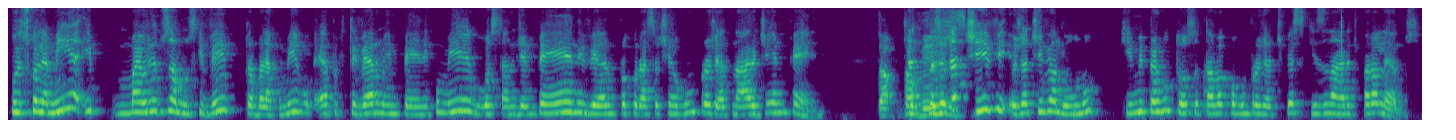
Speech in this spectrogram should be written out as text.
por escolha minha e a maioria dos alunos que veio trabalhar comigo é porque tiveram MPN comigo, gostaram de MPN vieram procurar se eu tinha algum projeto na área de MPN. Talvez... Mas eu já tive, eu já tive aluno que me perguntou se eu estava com algum projeto de pesquisa na área de paralelos.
